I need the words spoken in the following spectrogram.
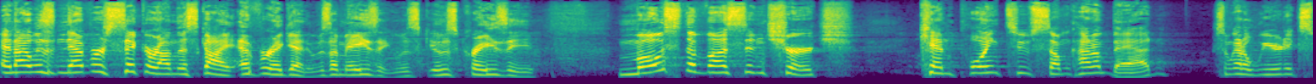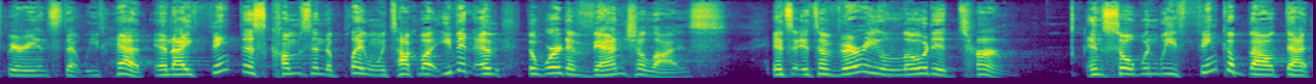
and I was never sick around this guy ever again. It was amazing. It was, it was crazy. Most of us in church can point to some kind of bad, some kind of weird experience that we've had. And I think this comes into play when we talk about even the word evangelize. It's, it's a very loaded term. And so when we think about that,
